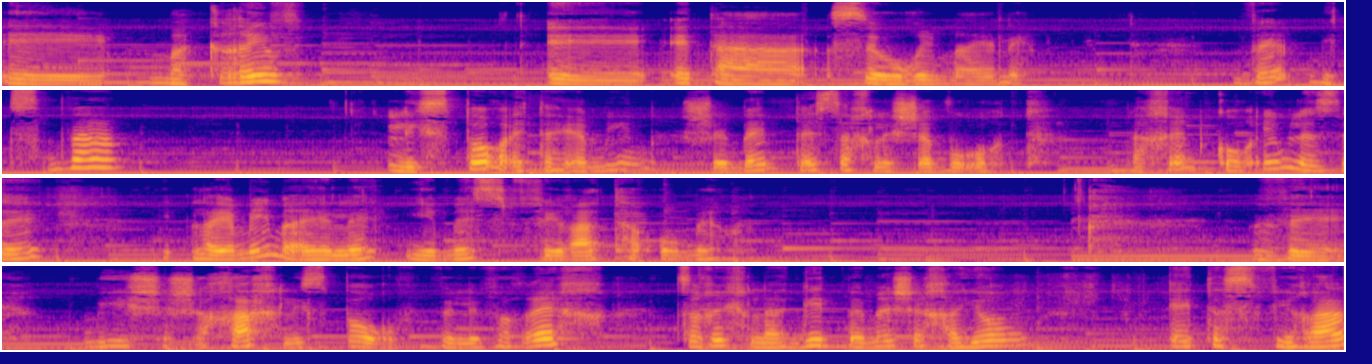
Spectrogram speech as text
אה, מקריב אה, את השעורים האלה. ומצווה לספור את הימים שבין פסח לשבועות. לכן קוראים לזה, לימים האלה, ימי ספירת העומר. ומי ששכח לספור ולברך, צריך להגיד במשך היום את הספירה,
